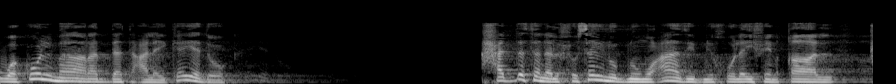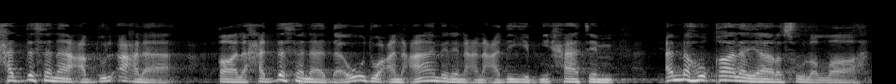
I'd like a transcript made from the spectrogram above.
وكل ما ردت عليك يدك. حدثنا الحسين بن معاذ بن خليف قال حدثنا عبد الأعلى. قال حدثنا داود عن عامر عن عدي بن حاتم أنه قال يا رسول الله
